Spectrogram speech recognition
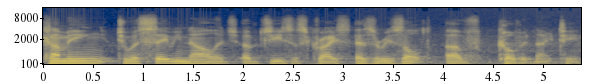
coming to a saving knowledge of Jesus Christ as a result of COVID 19.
